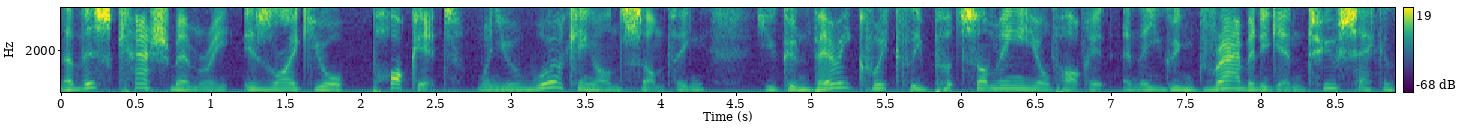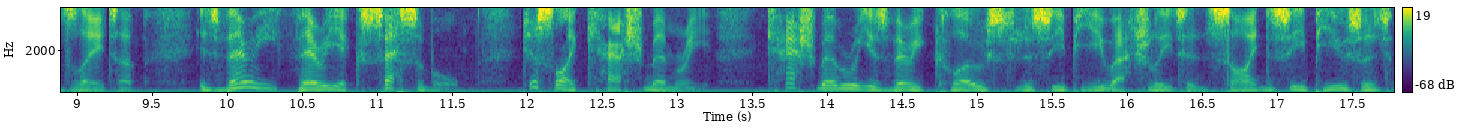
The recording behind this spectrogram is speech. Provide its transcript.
Now this cache memory is like your pocket. When you're working on something, you can very quickly put something in your pocket and then you can grab it again two seconds later. It's very, very accessible. Just like cache memory. Cache memory is very close to the CPU, actually it's inside the CPU, so it's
